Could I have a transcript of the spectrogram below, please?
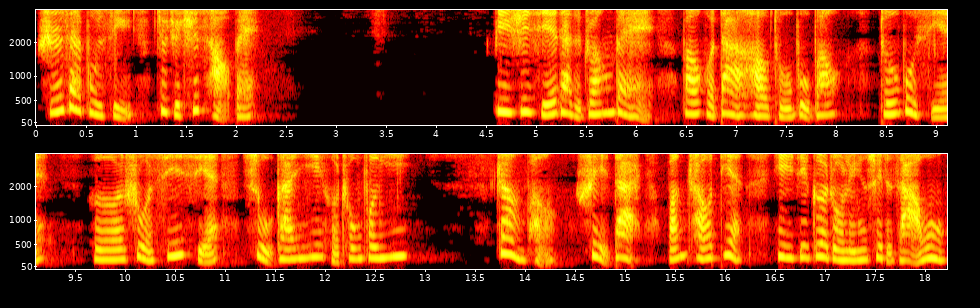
实在不行就去吃草呗。必须携带的装备包括大号徒步包、徒步鞋。和溯溪鞋、速干衣和冲锋衣、帐篷、睡袋、防潮垫以及各种零碎的杂物，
